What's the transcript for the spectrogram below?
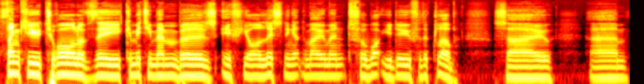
thank you to all of the committee members if you're listening at the moment for what you do for the club. So um,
